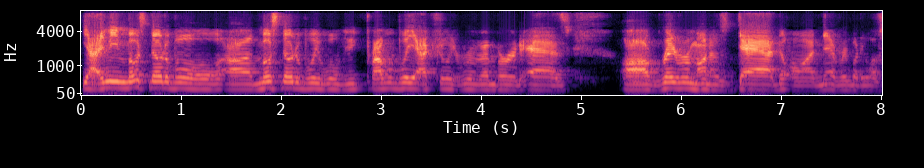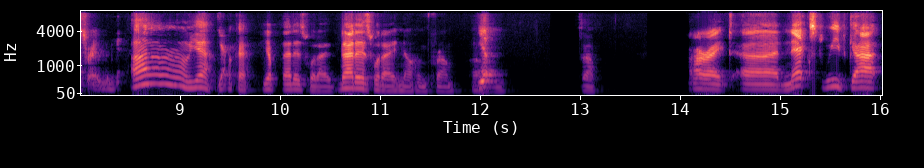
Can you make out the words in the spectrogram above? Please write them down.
Yeah, I mean, most notable, uh, most notably will be probably actually remembered as uh, Ray Romano's dad on Everybody Loves Raymond. Oh yeah. Yeah. Okay. Yep. That is what I, that is what I know him from. Yep. Um, so. All right. Uh, next we've got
